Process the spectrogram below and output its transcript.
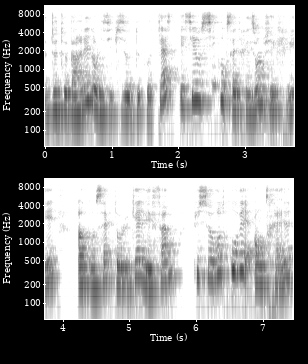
de te parler dans les épisodes de podcast. Et c'est aussi pour cette raison que j'ai créé un concept dans lequel les femmes puissent se retrouver entre elles,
